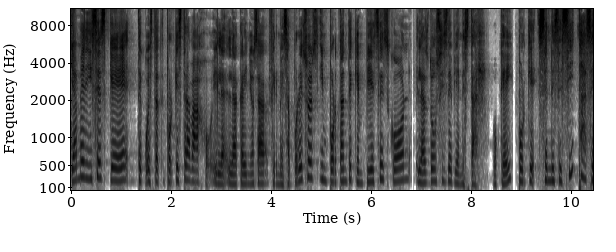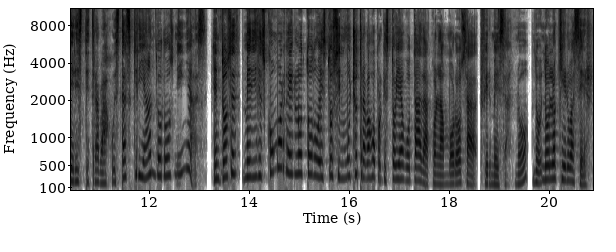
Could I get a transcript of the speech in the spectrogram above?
Ya me dices que te cuesta, porque es trabajo y la, cariñosa firmeza. Por eso es importante que empieces con las dosis de bienestar, ¿ok? Porque se necesita hacer este trabajo. Estás criando dos niñas. Entonces me dices, ¿cómo arreglo todo esto sin mucho trabajo porque estoy agotada con la amorosa firmeza, ¿no? No, no lo quiero hacer.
